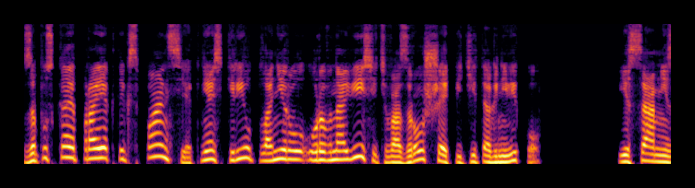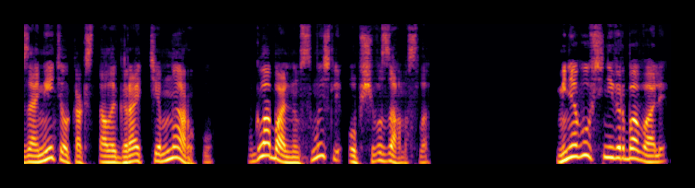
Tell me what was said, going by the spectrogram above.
Запуская проект «Экспансия», князь Кирилл планировал уравновесить возросший аппетит огневиков. И сам не заметил, как стал играть тем на руку, в глобальном смысле общего замысла. Меня вовсе не вербовали.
